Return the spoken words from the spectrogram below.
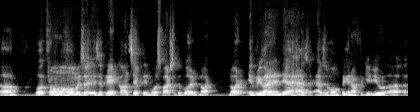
Um, work from home is a, is a great concept in most parts of the world. Not not everyone in India has has a home big enough to give you a, a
